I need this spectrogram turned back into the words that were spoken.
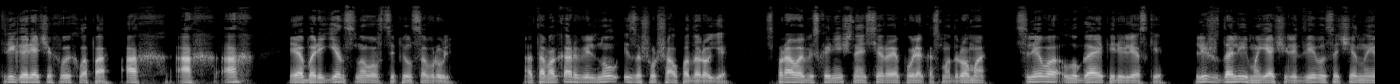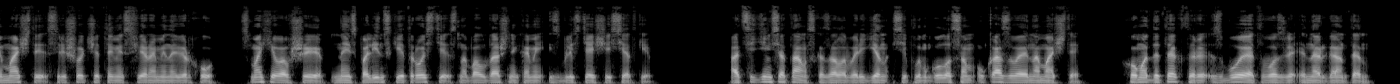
Три горячих выхлопа. Ах, ах, ах! И абориген снова вцепился в руль. Атамакар вильнул и зашуршал по дороге. Справа бесконечное серое поле космодрома, слева луга и перелески. Лишь вдали маячили две высоченные мачты с решетчатыми сферами наверху, смахивавшие на исполинские трости с набалдашниками из блестящей сетки. «Отсидимся там», — сказал абориген сиплым голосом, указывая на мачты. «Хомодетекторы сбоят возле энергоантенн».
